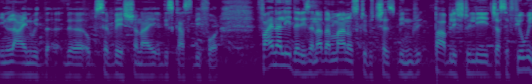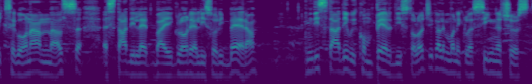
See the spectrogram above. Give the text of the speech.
in line with the, the, observation I discussed before. Finally, there is another manuscript which has been re- published really just a few weeks ago on Annals, a study led by Gloria Lliso Ribera, in this study, we compared the histological and molecular signatures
